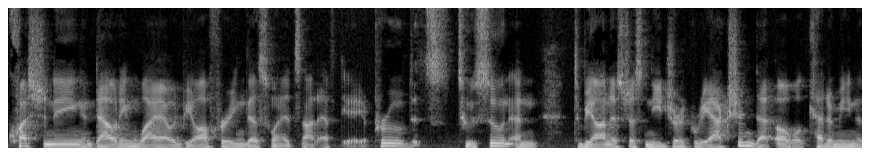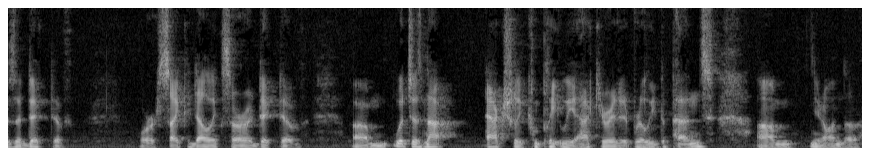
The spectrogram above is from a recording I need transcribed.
questioning and doubting why I would be offering this when it's not FDA approved. It's too soon. And to be honest, just knee jerk reaction that, oh, well, ketamine is addictive or psychedelics are addictive, um, which is not actually completely accurate. It really depends, um, you know, on the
